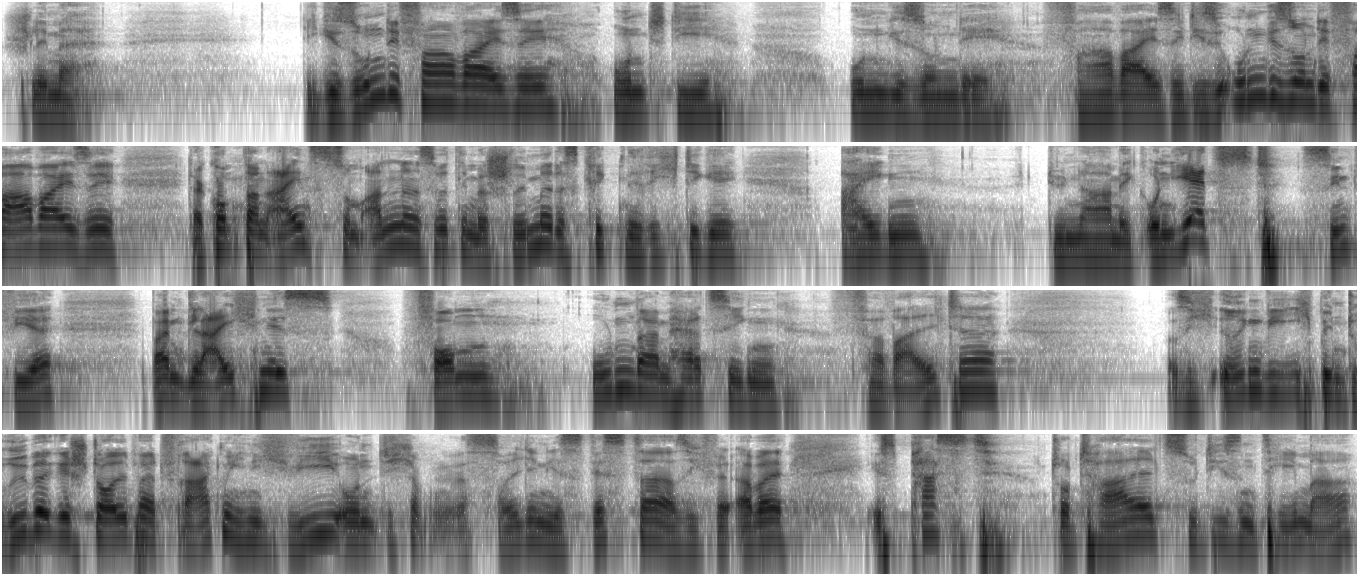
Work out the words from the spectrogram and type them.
schlimmer. Die gesunde Fahrweise und die ungesunde Fahrweise. Diese ungesunde Fahrweise, da kommt dann eins zum anderen, es wird immer schlimmer, das kriegt eine richtige Eigendynamik. Und jetzt sind wir beim Gleichnis vom unbarmherzigen Verwalter. Also ich irgendwie, ich bin drüber gestolpert, frag mich nicht wie und ich habe, was soll denn jetzt das da? Also ich, aber es passt total zu diesem Thema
